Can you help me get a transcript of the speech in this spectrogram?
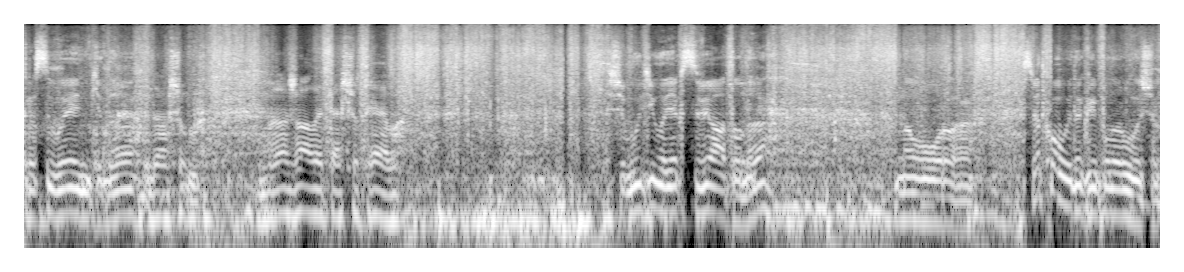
Красивенькі, да? да, щоб вражали те, що треба. Щоб летіло як свято, да? На ворога. Святковий такий подаруночок.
